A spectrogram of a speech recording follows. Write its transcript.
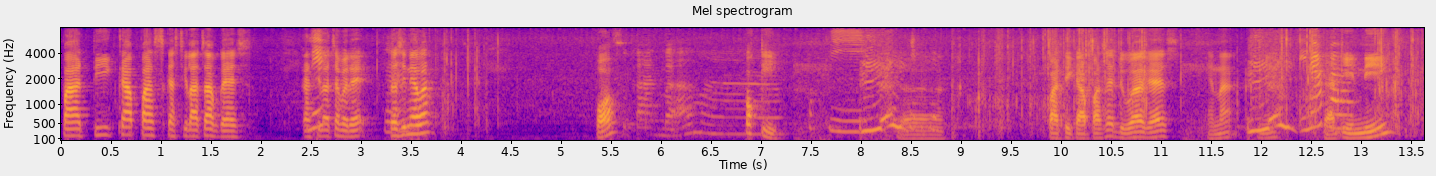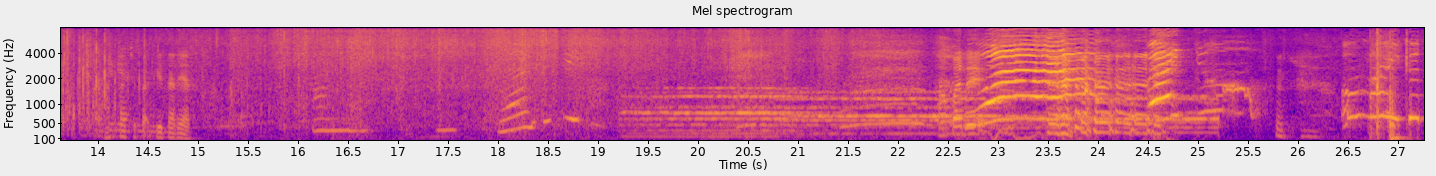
padi kapas kasih lacap guys. Kasih lacap ya dek. Terus ini apa? Po? Sukaan Mbak Alma. Poki. Eh, padi kapasnya dua guys enak Ini dan ini apa coba kita lihat Nanti apa deh Baju. Oh my god,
